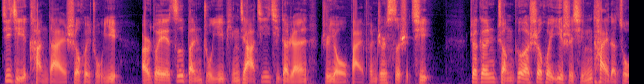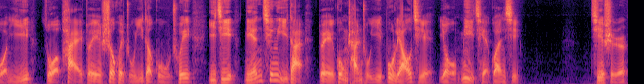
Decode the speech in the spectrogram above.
积极看待社会主义，而对资本主义评价积极的人只有百分之四十七。这跟整个社会意识形态的左移、左派对社会主义的鼓吹，以及年轻一代对共产主义不了解有密切关系。其实，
